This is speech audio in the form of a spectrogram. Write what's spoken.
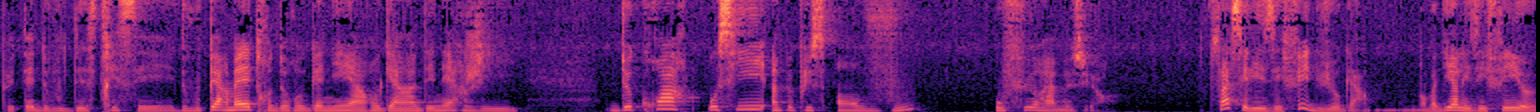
peut-être de vous déstresser, de vous permettre de regagner un regain d'énergie, de croire aussi un peu plus en vous au fur et à mesure. Ça, c'est les effets du yoga. On va dire les effets euh,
